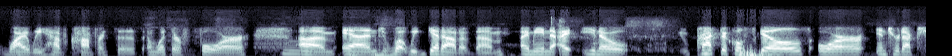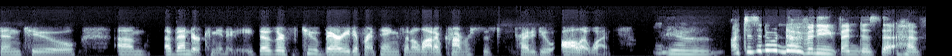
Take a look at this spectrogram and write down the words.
why we have conferences and what they're for um, and what we get out of them. I mean, I, you know, practical skills or introduction to um, a vendor community. Those are two very different things, and a lot of conferences try to do all at once. Yeah. Uh, Does anyone know of any vendors that have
